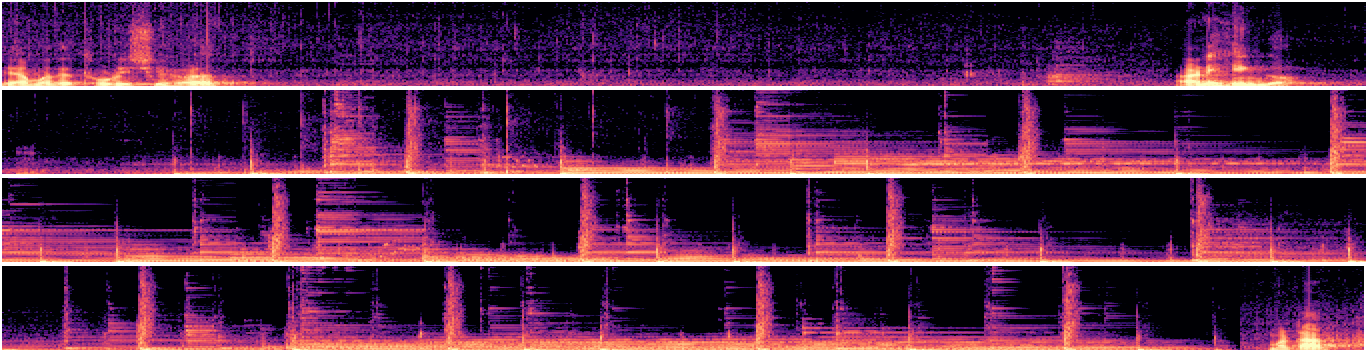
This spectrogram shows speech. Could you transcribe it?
यामध्ये थोडीशी हळद. आणि हिंग. मटार.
